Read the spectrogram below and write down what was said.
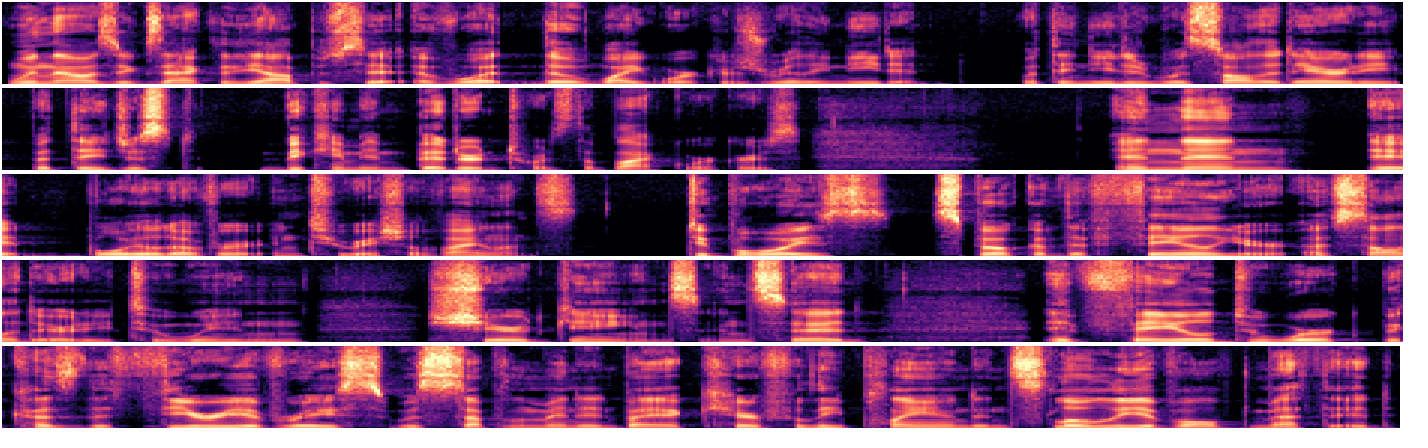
when that was exactly the opposite of what the white workers really needed. What they needed was solidarity, but they just became embittered towards the black workers. And then it boiled over into racial violence. Du Bois spoke of the failure of solidarity to win shared gains and said, It failed to work because the theory of race was supplemented by a carefully planned and slowly evolved method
